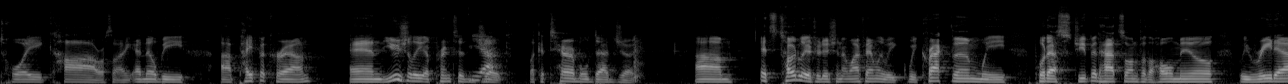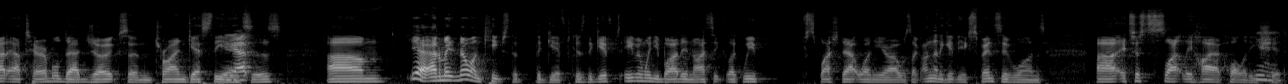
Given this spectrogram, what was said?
toy car or something, and there'll be a paper crown and usually a printed Yeah. joke, like a terrible dad joke. Um, it's totally a tradition at my family. We we crack them, we put our stupid hats on for the whole meal, we read out our terrible dad jokes and try and guess the Yep. answers. Um, yeah, and I mean, no one keeps the, the gift because the gift, even when you buy the nice, like we've splashed out one year, I was like, I'm going to get the expensive ones. Uh, it's just slightly higher quality shit.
